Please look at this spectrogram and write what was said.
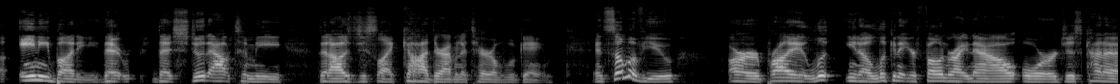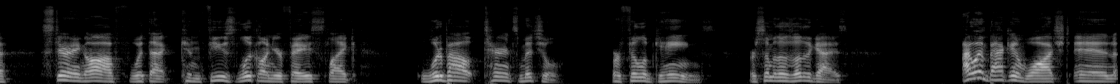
uh, anybody that that stood out to me that I was just like, God, they're having a terrible game. And some of you are probably look, you know, looking at your phone right now, or just kind of staring off with that confused look on your face, like, what about Terrence Mitchell or Philip Gaines or some of those other guys? I went back and watched, and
